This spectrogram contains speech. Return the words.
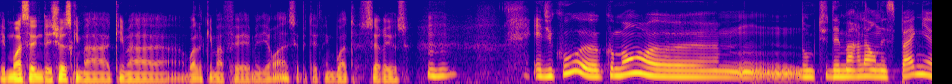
et moi, c'est une des choses qui m'a, qui m'a, voilà, qui m'a fait me dire, ouais, c'est peut-être une boîte sérieuse. Mhm. Et du coup, euh, comment euh, donc tu démarres là en Espagne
